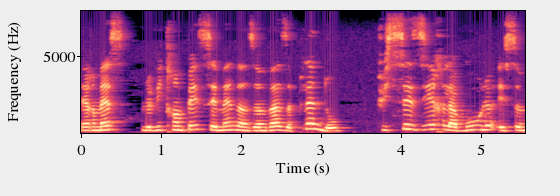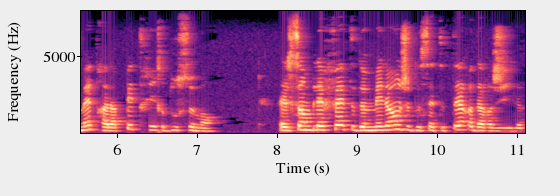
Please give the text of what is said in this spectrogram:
Hermès le vit tremper ses mains dans un vase plein d'eau, puis saisir la boule et se mettre à la pétrir doucement. Elle semblait faite d'un mélange de cette terre d'argile,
